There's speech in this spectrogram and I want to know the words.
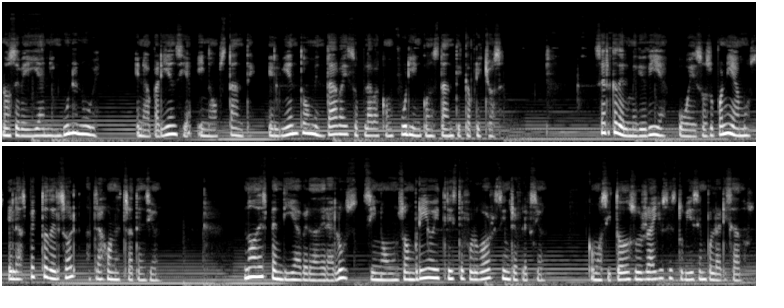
No se veía ninguna nube, en apariencia, y no obstante, el viento aumentaba y soplaba con furia inconstante y caprichosa. Cerca del mediodía, o eso suponíamos, el aspecto del sol atrajo nuestra atención. No despendía verdadera luz, sino un sombrío y triste fulgor sin reflexión, como si todos sus rayos estuviesen polarizados.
